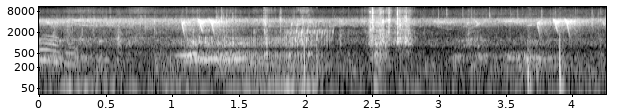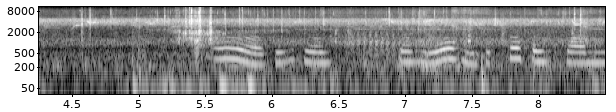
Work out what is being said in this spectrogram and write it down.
มากเออ คุณผู้ชมแต่ผมว่าผมจะเข้าไปความเ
